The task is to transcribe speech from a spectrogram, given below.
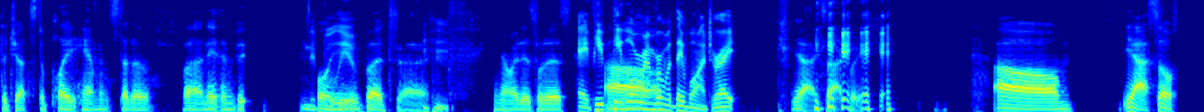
the Jets to play him instead of uh, Nathan B- Beaulieu, but uh, mm-hmm you know, it is what it is. Hey, pe- people remember Uh, what they want, right? Yeah, exactly. um, yeah, so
